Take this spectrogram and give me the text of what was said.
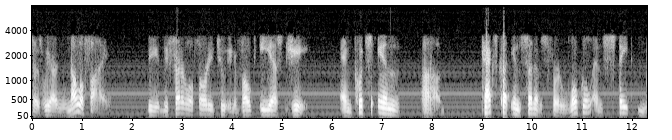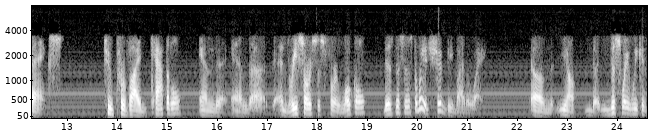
says we are nullifying the, the federal authority to invoke ESG and puts in uh, tax cut incentives for local and state banks to provide capital and and uh, and resources for local businesses, the way it should be, by the way. Um, you know, th- this way we could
